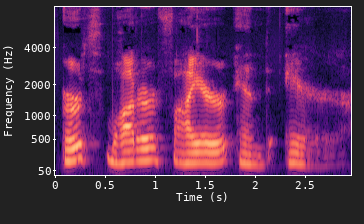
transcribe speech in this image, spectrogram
earth, water, fire, and air.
